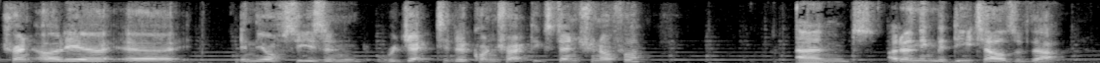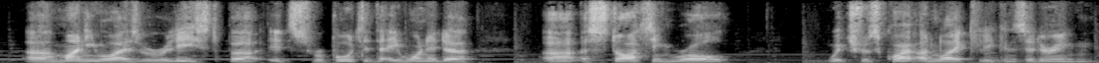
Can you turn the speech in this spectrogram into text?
Trent earlier uh, in the offseason rejected a contract extension offer and I don't think the details of that uh, money wise were released, but it's reported that he wanted a uh, a starting role, which was quite unlikely considering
